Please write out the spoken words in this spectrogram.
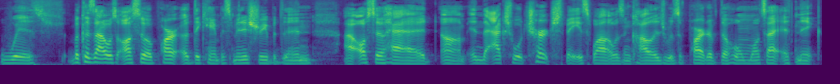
with because I was also a part of the campus ministry, but then I also had um, in the actual church space while I was in college was a part of the whole multi ethnic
